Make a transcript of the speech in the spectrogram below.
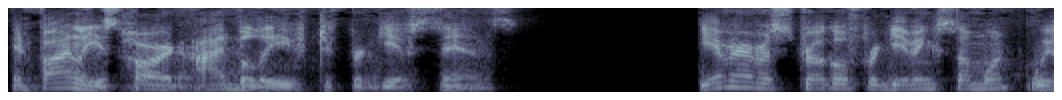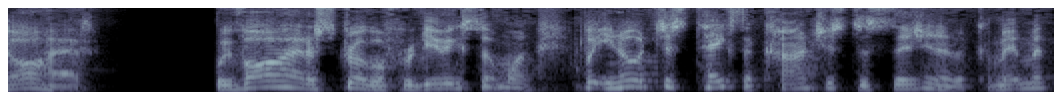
And finally, it's hard, I believe, to forgive sins. You ever have a struggle forgiving someone? We all have. We've all had a struggle forgiving someone, but you know, it just takes a conscious decision and a commitment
